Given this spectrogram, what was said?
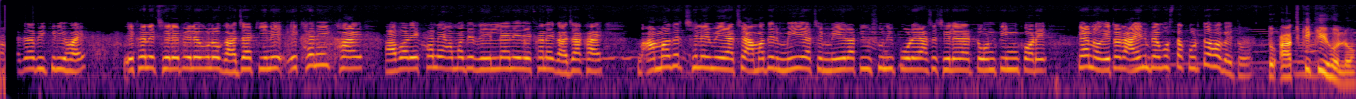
গাঁজা বিক্রি হয়। এখানে ছেলে পেলেগুলো গাঁজা কিনে এখানেই খায় আবার এখানে আমাদের রেল লাইনের এখানে গাঁজা খায়। আমাদের ছেলে মেয়ে আছে আমাদের মেয়ে আছে মেয়েরা টিউশনি পড়ে আছে ছেলেরা টোনটিন করে। কেন? এটার আইন ব্যবস্থা করতে হবে তো। তো আজকে কি হলো?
